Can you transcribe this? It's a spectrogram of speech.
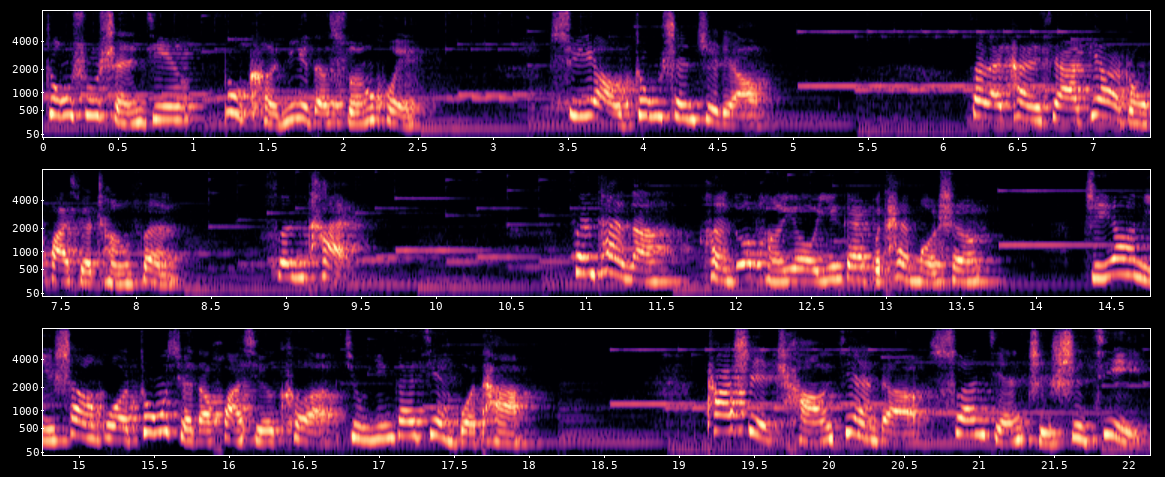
中枢神经不可逆的损毁，需要终身治疗。再来看一下第二种化学成分，酚酞。酚酞呢，很多朋友应该不太陌生，只要你上过中学的化学课，就应该见过它。它是常见的酸碱指示剂，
